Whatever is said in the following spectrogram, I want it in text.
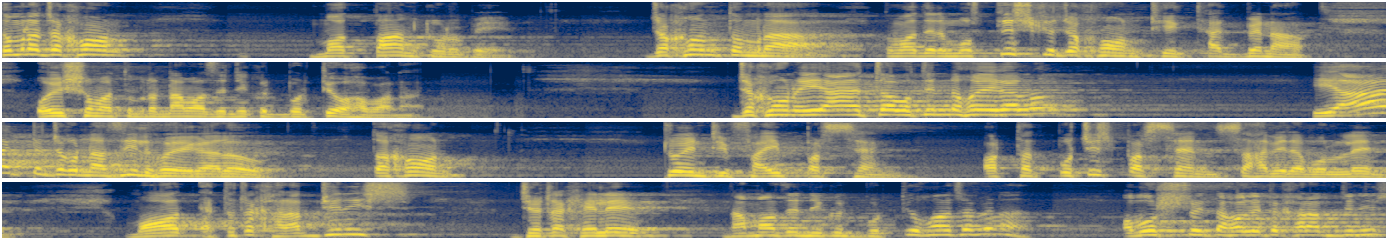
তোমরা যখন মদ পান করবে, যখন তোমরা তোমাদের মস্তিষ্ক যখন ঠিক থাকবে না, ওই সময় তোমরা নামাজের নিকটবর্তীও হবা না। যখন এই আয়াতটা অবতীর্ণ হয়ে গেল, এই আয়াতটা যখন নাজিল হয়ে গেল, তখন টোয়েন্টি ফাইভ পার্সেন্ট অর্থাৎ পঁচিশ পার্সেন্ট সাহাবিরা বললেন, মদ এতটা খারাপ জিনিস যেটা খেলে নামাজের নিকটবর্তী হওয়া যাবে না? অবশ্যই তাহলে এটা খারাপ জিনিস।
